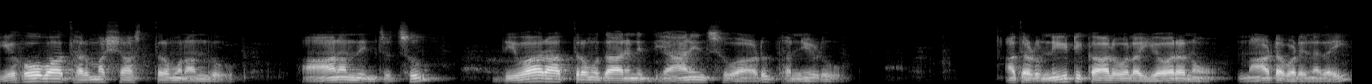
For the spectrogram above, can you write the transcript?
యహోవా ధర్మశాస్త్రమునందు ఆనందించుచు దివారాత్రము దానిని ధ్యానించువాడు ధన్యుడు. అతడు నీటి కాలువల యోరను నాటబడినదై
